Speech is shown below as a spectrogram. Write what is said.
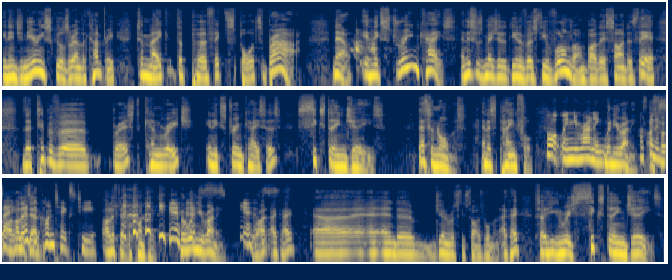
in engineering schools around the country to make the perfect sports bra. Now, in an extreme case, and this was measured at the University of Wollongong by their scientists there, the tip of a breast can reach, in extreme cases, 16 Gs. That's enormous, and it's painful. What, when you're running? When you're running. I was going to say, I where's the context here? I left out the context. But when you're running, Yes. right? Okay. Uh, and, and a generously sized woman. Okay. So you can reach 16 Gs.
